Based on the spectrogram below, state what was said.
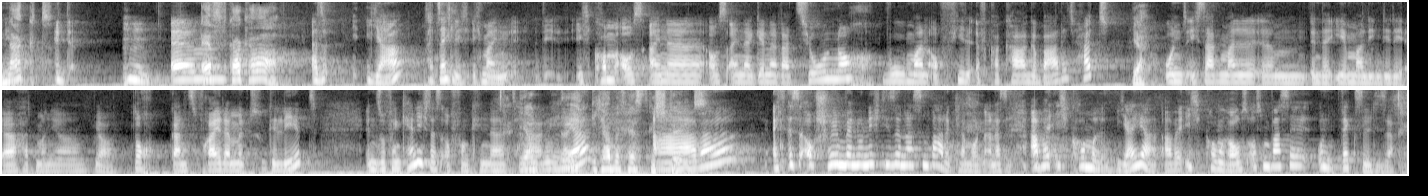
nackt, Ähm, FKK. Also ja, tatsächlich. Ich meine, ich komme aus einer, aus einer Generation noch, wo man auch viel FKK gebadet hat. Ja. Und ich sage mal, ähm, in der ehemaligen DDR hat man ja, ja doch ganz frei damit gelebt. Insofern kenne ich das auch von Kindertagen Ja, her. ich, ich habe festgestellt, Aber es ist auch schön, wenn du nicht diese nassen Badeklamotten anhast. Aber ich komme, ja, ja, aber ich komme raus aus dem Wasser und wechsle die Sachen.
